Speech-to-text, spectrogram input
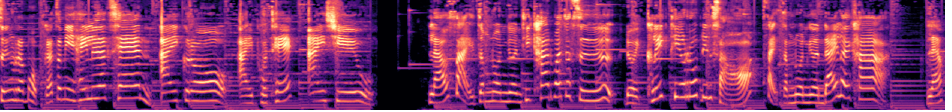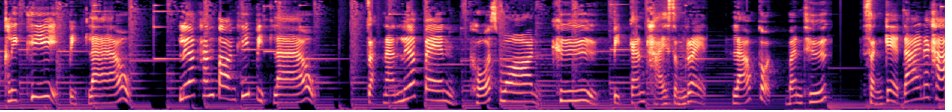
ซึ่งระบบก็จะมีให้เลือกเช่น iGrow iProtect iShield แล้วใส่จำนวนเงินที่คาดว่าจะซื้อ โดยคลิกที่รูปดินสอ ใส่จำนวนเงินได้เลยค่ะ แล้วคลิกที่ปิดแล้ว เลือกขั้นตอนที่ปิดแล้ว จากนั้นเลือกเป็น Close One คือปิดการขายสำเร็จ แล้วกดบันทึก สังเกตได้นะคะ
